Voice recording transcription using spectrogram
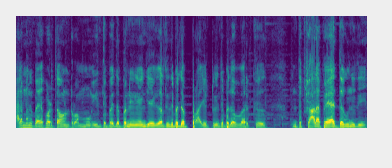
చాలామంది భయపడుతూ ఉంటారు అమ్మో ఇంత పెద్ద పని నేను ఏం చేయగలను? ఇంత పెద్ద ప్రాజెక్టు ఇంత పెద్ద వర్క్ ఇంత చాలా పెద్దగా ఉంది ఇది.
